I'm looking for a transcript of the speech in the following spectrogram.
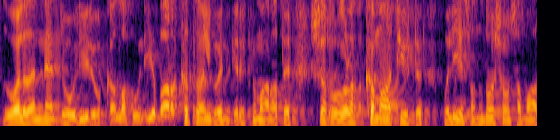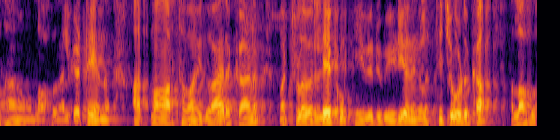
അതുപോലെ തന്നെ ജോലിയിലും ഒക്കെ അള്ളാഹു വലിയ വറക്കത്ത് നൽകും അനുഗ്രഹിക്കുമാറാത്തെ ഷെറുകളൊക്കെ മാറ്റിയിട്ട് വലിയ സന്തോഷവും സമാധാനവും അള്ളാഹു നൽകട്ടെ എന്ന് ആത്മാർത്ഥമായി ദ്വാരക്കാണ് മറ്റുള്ളവരിലേക്കും ഈ ഒരു വീഡിയോ നിങ്ങൾ എത്തിച്ചു കൊടുക്കാം. അള്ളാഹു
